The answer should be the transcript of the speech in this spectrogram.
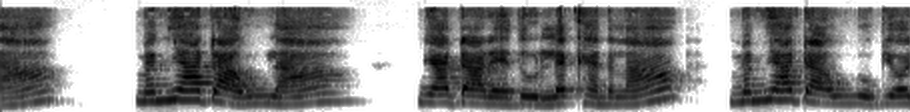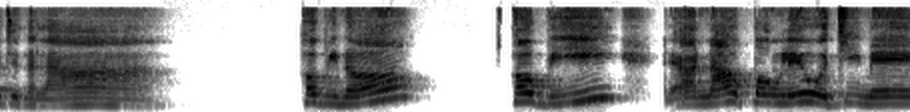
လားမမျှတဘူးလားမျှတတယ်သူလက်ခံသလားမမျှတဘူးလို့ပြောချင်သလားဟုတ်ပြီနော်ဟုတ်ပြီဒါနောက်ပုံလေးကိုကြည့်မယ်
